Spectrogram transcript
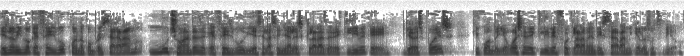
Es lo mismo que Facebook cuando compró Instagram, mucho antes de que Facebook diese las señales claras de declive que dio después, que cuando llegó ese declive fue claramente Instagram que lo sucedió.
